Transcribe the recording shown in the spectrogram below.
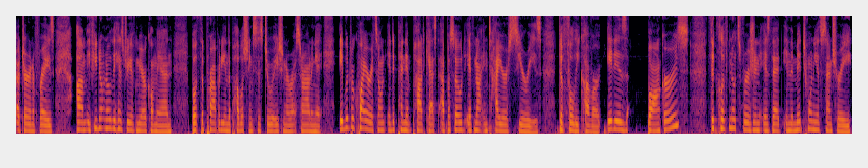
a turn of phrase. Um, if you don't know the history of Miracleman, both the property and the publishing situation surrounding it, it would require its own independent podcast episode, if not entire series, to fully cover. It is bonkers. The Cliff Notes version is that in the mid 20th century,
